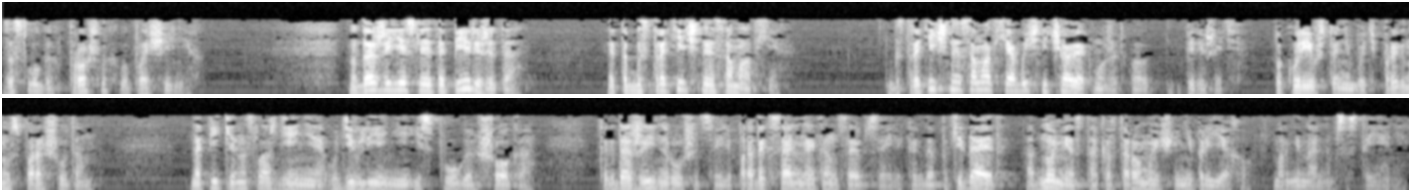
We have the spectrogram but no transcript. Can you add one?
заслуга в прошлых воплощениях. Но даже если это пережито, это быстротечные самадхи. Быстротечные самадхи обычный человек может пережить. Покурив что-нибудь, прыгнув с парашютом, на пике наслаждения, удивления, испуга, шока – когда жизнь рушится, или парадоксальная концепция, или когда покидает одно место, а ко второму еще не приехал в маргинальном состоянии.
